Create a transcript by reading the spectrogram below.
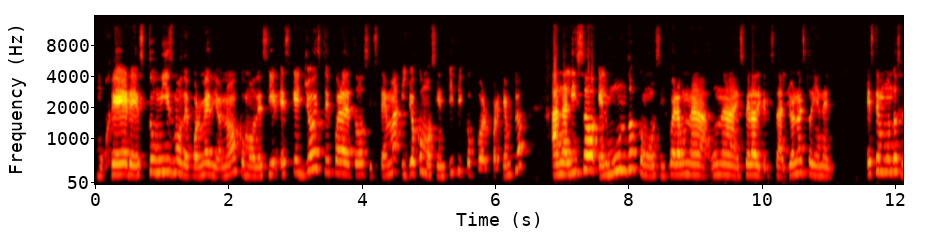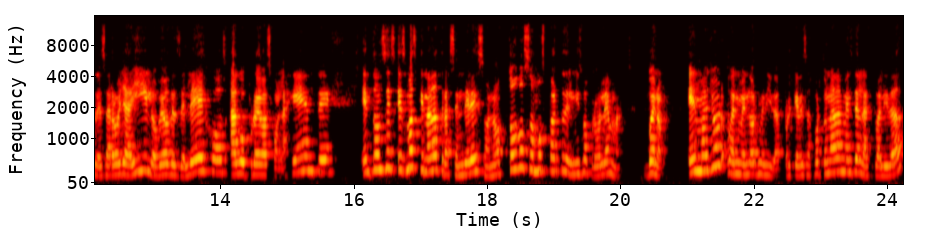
mujeres, tú mismo de por medio, ¿no? Como decir, es que yo estoy fuera de todo sistema y yo como científico, por, por ejemplo, analizo el mundo como si fuera una, una esfera de cristal, yo no estoy en él. Este mundo se desarrolla ahí, lo veo desde lejos, hago pruebas con la gente. Entonces, es más que nada trascender eso, ¿no? Todos somos parte del mismo problema. Bueno, en mayor o en menor medida, porque desafortunadamente en la actualidad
